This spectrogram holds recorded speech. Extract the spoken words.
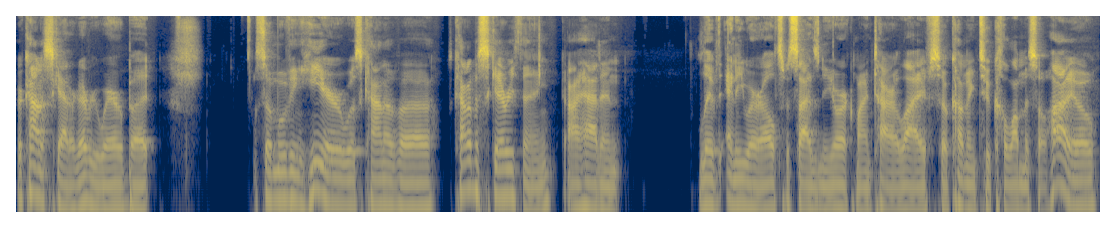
they're kind of scattered everywhere. But so moving here was kind of a kind of a scary thing. I hadn't lived anywhere else besides New York my entire life, so coming to Columbus, Ohio,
